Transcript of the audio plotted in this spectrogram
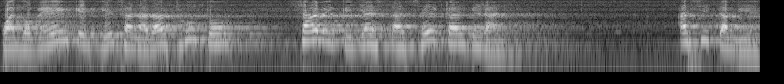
Cuando ven que empiezan a dar fruto, saben que ya está cerca el verano. Así también,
